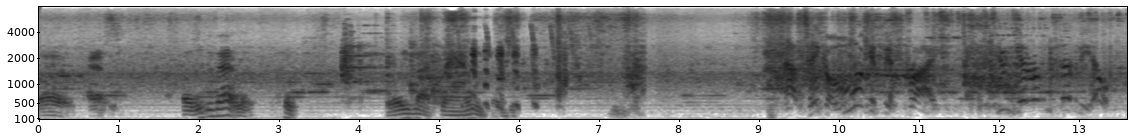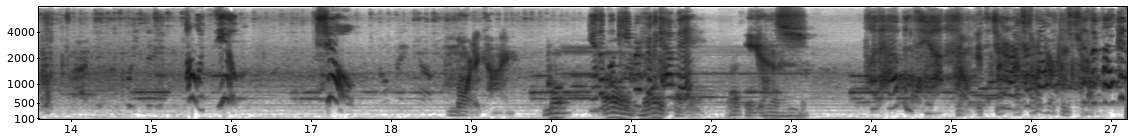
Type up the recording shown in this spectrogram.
Oh, Atlas. Oh, this is Atlas. well, oh, he's not saying anything. now take a look at this prize. You can get her up to 70. Hell. Oh, it's you. Chill. Mordecai. Mo- You're the bookkeeper oh, for the cafe? Yes. What happened to you? No, it's Did you not, that's yourself? none of your concern. Is it broken?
